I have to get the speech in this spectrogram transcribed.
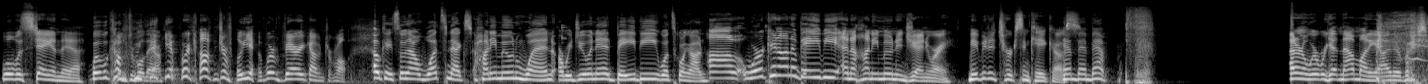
Well, we're staying there. Well, we're comfortable there. yeah, we're comfortable. Yeah, we're very comfortable. Okay, so now what's next? Honeymoon when? Are we doing it? Baby? What's going on? Um, working on a baby and a honeymoon in January. Maybe to Turks and Caicos. bam, bam, bam. I don't know where we're getting that money either, but.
